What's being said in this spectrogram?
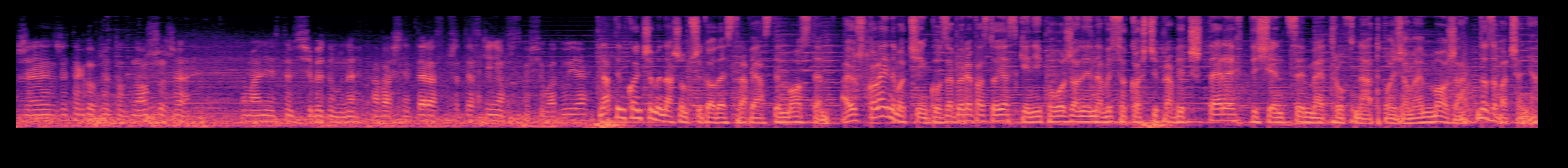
że, że tak dobrze to znoszę, że normalnie jestem z siebie dumny. A właśnie teraz przed jaskinią wszystko się ładuje. Na tym kończymy naszą przygodę z trawiastym mostem, a już w kolejnym odcinku zabiorę Was do jaskini położonej na wysokości prawie 4000 metrów nad poziomem morza. Do zobaczenia.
